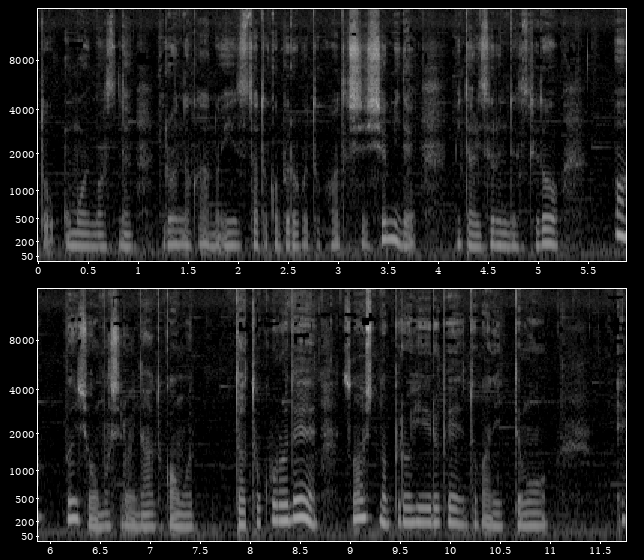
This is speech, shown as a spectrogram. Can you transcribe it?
と思いますねいろんな方のインスタとかブログとか私趣味で見たりするんですけどまあ文章面白いなとか思ったところでその人のプロフィールページとかに行ってもえ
